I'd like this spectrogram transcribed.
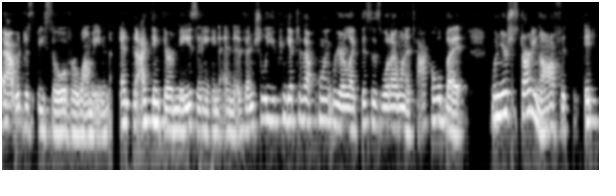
That would just be so overwhelming. And I think they're amazing. And eventually you can get to that point where you're like, this is what I want to tackle. But when you're starting off, it it,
